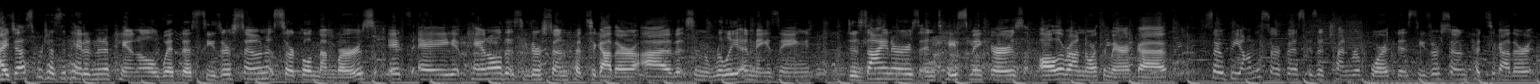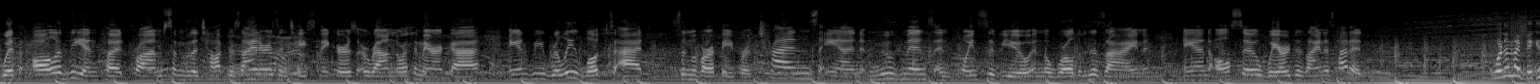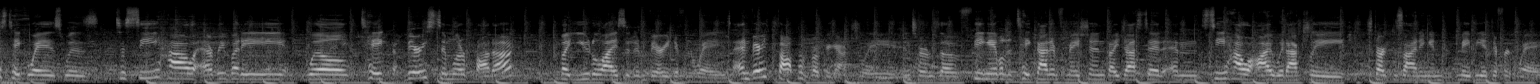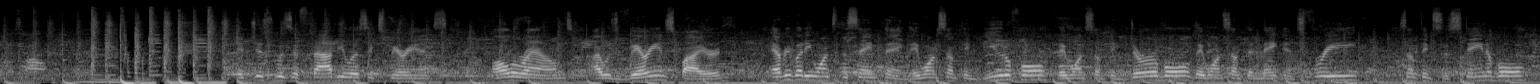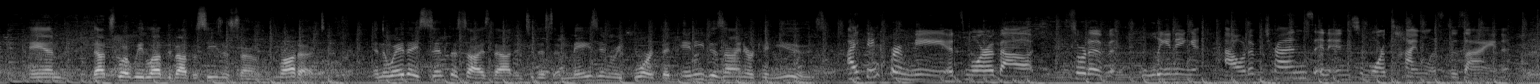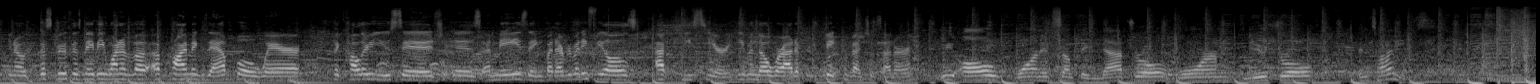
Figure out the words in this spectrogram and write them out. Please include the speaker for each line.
Speaker 1: I just participated in a panel with the Caesarstone Circle members. It's a panel that Caesarstone put together of some really amazing designers and tastemakers all around North America. So Beyond the Surface is a trend report that Caesarstone put together with all of the input from some of the top designers and tastemakers around North America. And we really looked at some of our favorite trends and movements and points of view in the world of design and also where design is headed.
Speaker 2: One of my biggest takeaways was to see how everybody will take very similar product but utilize it in very different ways. And very thought-provoking actually in terms of being able to take that information, digest it, and see how I would actually start designing in maybe a different way as well.
Speaker 3: It just was a fabulous experience all around. I was very inspired. Everybody wants the same thing. They want something beautiful, they want something durable, they want something maintenance free, something sustainable, and that's what we loved about the Caesarstone product. And the way they synthesize that into this amazing report that any designer can use.
Speaker 1: I think for me, it's more about sort of leaning out of trends and into more timeless design.
Speaker 2: You know, this booth is maybe one of a, a, prime example where the color usage is amazing, but everybody feels at peace here, even though we're at a big convention center.
Speaker 3: We all wanted something natural, warm, neutral, and timeless.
